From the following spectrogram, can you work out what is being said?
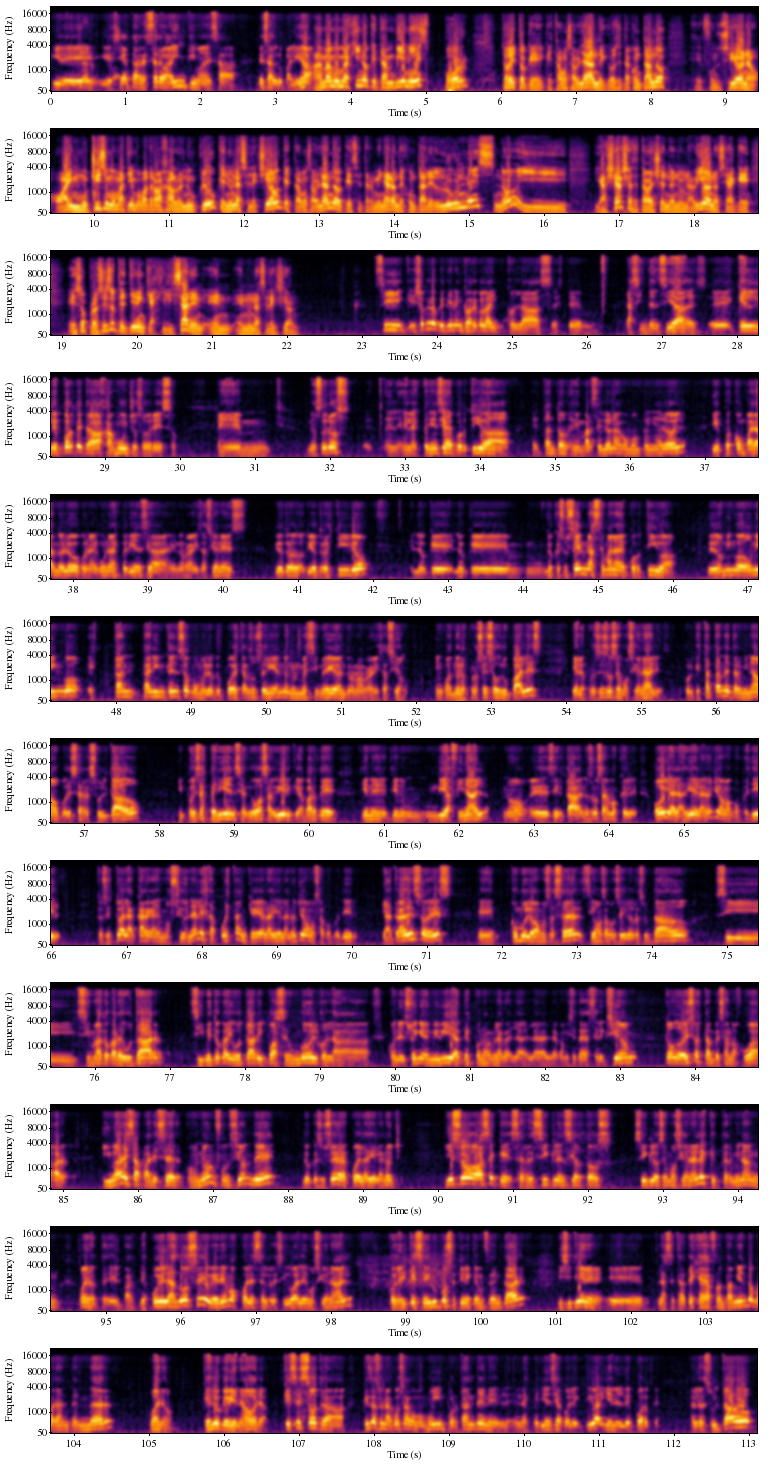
y de, cierta reserva íntima de esa, de esa grupalidad. además me imagino que también es por todo esto que, estamos hablando y que vos estás contando, eh, funciona o hay muchísimo más tiempo para trabajarlo en un club que en una selección que estamos hablando que se terminaron de juntar el lunes, ¿no? Y, ayer ya se estaban yendo en un avión, o sea que esos procesos te tienen que agilizar en, en, en una selección. Sí, yo creo que tienen que ver con, con las, este, las intensidades, eh, que el deporte trabaja mucho sobre eso. Em, nosotros, en, la experiencia deportiva, eh, tanto en Barcelona como en Peñarol, y después comparándolo con alguna experiencia en organizaciones de otro, de otro estilo, lo que, lo, que, lo que sucede en una semana deportiva de domingo a domingo es tan, tan intenso como lo que puede estar sucediendo en un mes y medio dentro de una organización en cuanto a los procesos grupales y a los procesos emocionales, porque está tan determinado por ese resultado y por esa experiencia que vos vas a vivir, que aparte tiene, tiene un, día final, ¿no? Es decir, nosotros sabemos que hoy a las 10 de la noche vamos a competir. Entonces toda la carga emocional está puesta en que hoy a las 10 de la noche vamos a competir. Y atrás de eso es eh, cómo lo vamos a hacer, si vamos a conseguir el resultado, si, si me va a tocar debutar, si me toca debutar y puedo hacer un gol con, la, con el sueño de mi vida, que es ponerme la, camiseta de la selección, todo eso está empezando a jugar y va a desaparecer o no en función de lo que suceda después de las 10 de la noche. Y eso hace que se reciclen ciertos ciclos emocionales que terminan, bueno, después de las 12 veremos cuál es el residual emocional con el que ese grupo se tiene que enfrentar y si tiene eh, las estrategias de afrontamiento para entender, bueno, qué es lo que viene ahora. Que esa es otra, que esa es una cosa como muy importante en, la experiencia colectiva y en el deporte. El resultado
